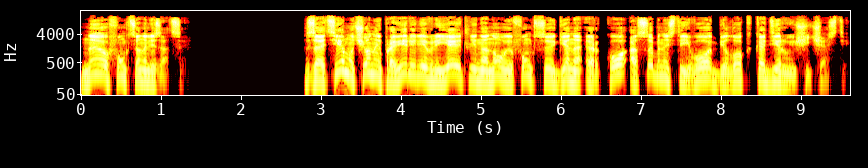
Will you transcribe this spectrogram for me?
неофункционализация. Затем ученые проверили, влияют ли на новую функцию гена РКО особенности его белок-кодирующей части.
